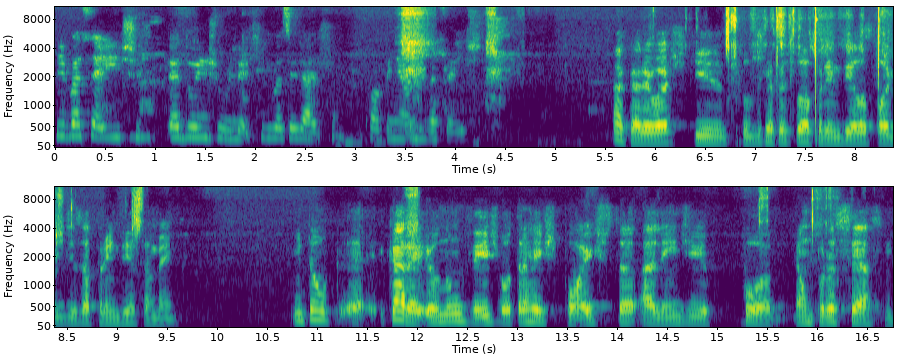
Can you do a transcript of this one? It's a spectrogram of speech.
E vocês, Edu e Júlia, o que vocês acham? Qual a opinião de vocês? Ah, cara, eu acho que tudo que a pessoa aprender, ela pode desaprender também. Então, é, cara, eu não vejo outra resposta além de, pô, é um processo,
